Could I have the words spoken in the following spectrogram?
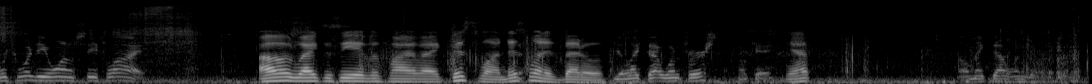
which one do you want to see fly? I would like to see if if I like this one. This one is better. You like that one first? Okay, Yep. I'll make that one go.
